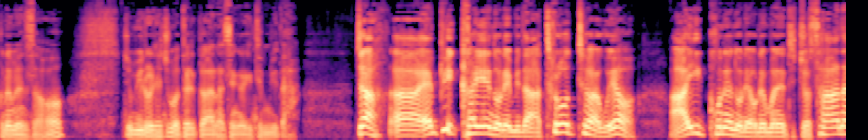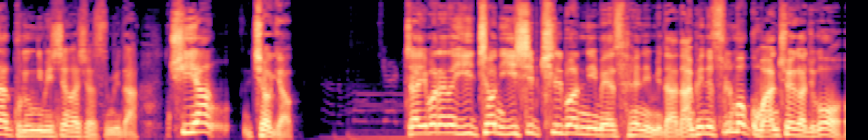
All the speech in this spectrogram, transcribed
그러면서 좀 위로를 해주면 어떨까 하는 생각이 듭니다. 자, 아, 에픽하이의 노래입니다. 트로트 하고요. 아이콘의 노래 오랜만에 듣죠. 사하나구룡님이 시청하셨습니다. 취향 저격. 자, 이번에는 2027번님의 사연입니다. 남편이 술 먹고 만취해가지고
